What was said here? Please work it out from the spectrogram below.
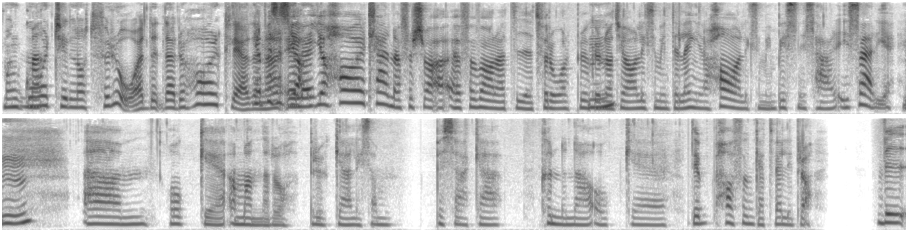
Man går man, till något förråd där du har kläderna? Ja, precis. Eller? Jag, jag har kläderna eh, förvarat i ett förråd på grund av mm. att jag liksom inte längre har liksom min business här i Sverige. Mm. Um, och Amanda då brukar liksom besöka kunderna och det har funkat väldigt bra. Vi,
